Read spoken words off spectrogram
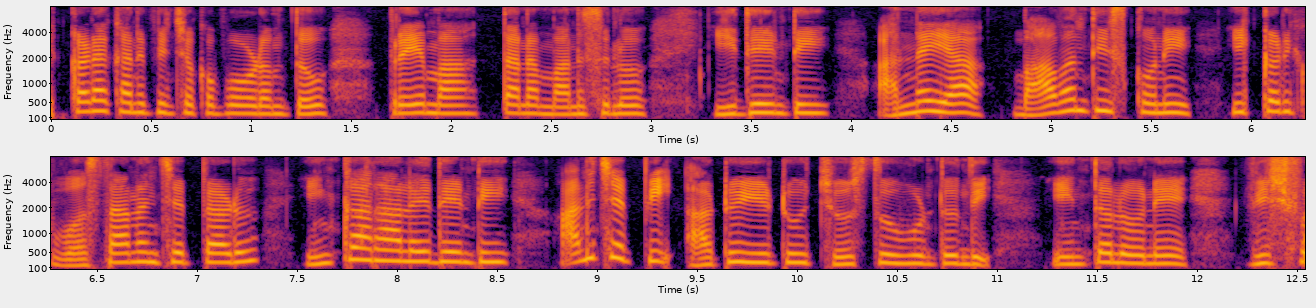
ఎక్కడా కనిపించకపోవడంతో ప్రేమ తన మనసులో ఇదేంటి? అన్నయ్య భావం తీసుకొని ఇక్కడికి వస్తానని చెప్పాడు. ఇంకా రాలేదేంటి? అని చెప్పి అటు ఇటు చూస్తూ ఉంటుంది. ఇంతలోనే విశ్వ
